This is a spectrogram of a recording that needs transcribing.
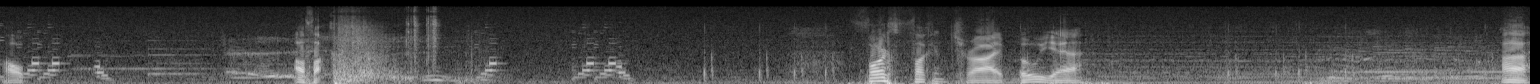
Oh. Oh fuck. Fourth fucking try, booyah. Ah,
